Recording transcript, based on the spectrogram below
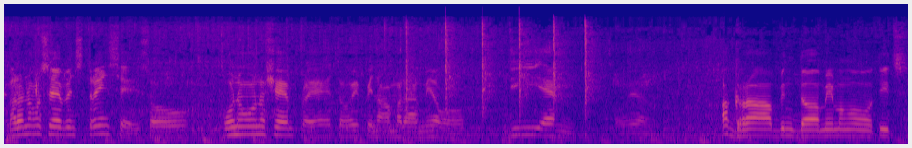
meron ako 7 strains eh. So, unang-una syempre, ito yung pinakamarami ako, DEM. So, yan. Ah, grabe dami mga Otits.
